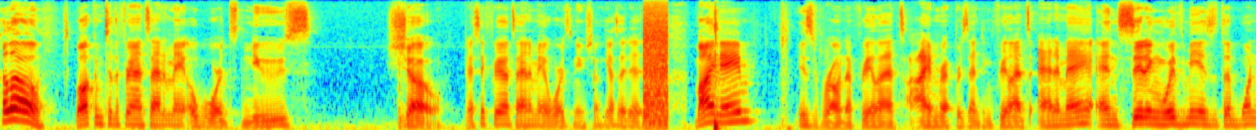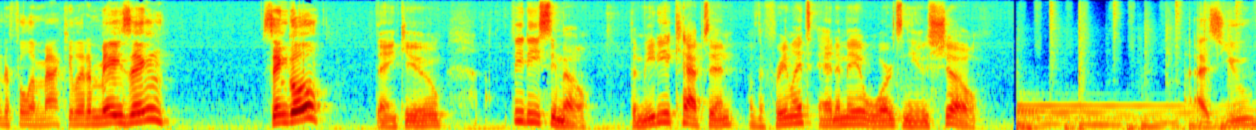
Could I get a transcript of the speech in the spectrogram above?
Hello! Welcome to the Freelance Anime Awards news show. Did I say Freelance Anime Awards news show? Yes, I did. My name is Rona Freelance. I'm representing Freelance Anime, and sitting with me is the wonderful, immaculate, amazing single. Thank you. Vidissimo, the media captain of the Freelance Anime Awards news show. As you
